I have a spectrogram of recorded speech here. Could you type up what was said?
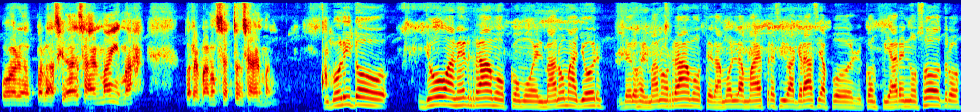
por, por la ciudad de San Germán y más por el baloncesto en San Germán. Hipólito, yo, Anel Ramos, como hermano mayor de los hermanos Ramos, te damos las más expresivas gracias por confiar en nosotros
